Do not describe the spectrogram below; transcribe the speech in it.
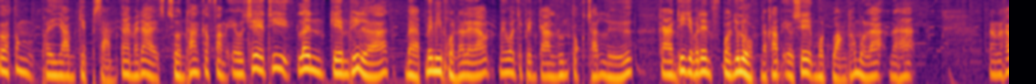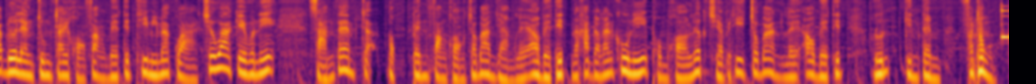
ก็ต้องพยายามเก็บ 3 แต้มไม่ได้ ส่วนทางกับฝั่งเอลเช่ที่เล่นเกมที่เหลือแบบไม่มีผลอะไรแล้ว ไม่ว่าจะเป็นการลุ้นตกชั้นหรือการที่จะไปเล่นฟุตบอลยุโรปนะครับเอลเช่หมดหวังทั้งหมดแล้วนะฮะ ดังนะครับด้วยแรงจูงใจของฝั่งเบติสที่มีมากกว่า เชื่อว่าเกมวันนี้ 3 แต้มจะตกเป็นฝั่งของเจ้าบ้านอย่างเลอัลเบติสนะครับดังนั้นคู่นี้ผมขอเลือกเชียร์ไปที่เจ้าบ้านเลอัลเบติสลุ้นกินเต็มฟันธง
